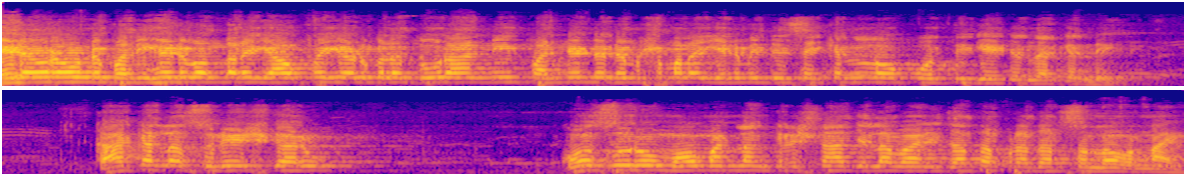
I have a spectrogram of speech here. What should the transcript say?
ఏడవ రౌండ్ పదిహేడు వందల యాభై అడుగుల దూరాన్ని పన్నెండు నిమిషముల ఎనిమిది సెకండ్లో పూర్తి చేయడం జరిగింది. కాకర్ల సురేష్ గారు కోసూరు మోమండలం కృష్ణా జిల్లా వారి జత ప్రదర్శనలో ఉన్నాయి.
